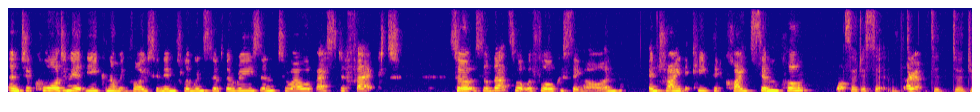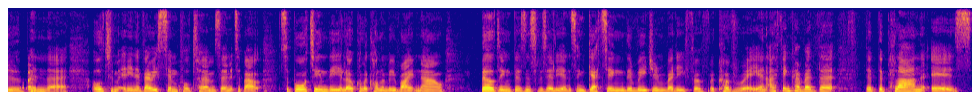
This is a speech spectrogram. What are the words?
and to coordinate the economic voice and influence of the region to our best effect. So, so that's what we're focusing on and trying to keep it quite simple. So just to, to, to, to jump in there, ultimately, in a very simple terms, then it's about supporting the local economy right now, building business resilience and getting the region ready for recovery. And I think I read that the, the plan is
